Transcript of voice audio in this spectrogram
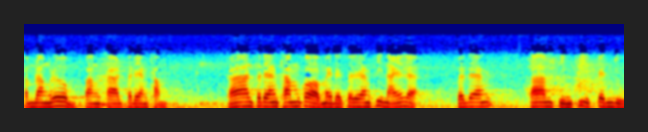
กำลังเริ่มฟังการแสดงธรรม การแสดงธรรมก็ไม่ได้แสดงที่ไหนแหละ แสดงตามสิ่งที่เป็นอยู่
